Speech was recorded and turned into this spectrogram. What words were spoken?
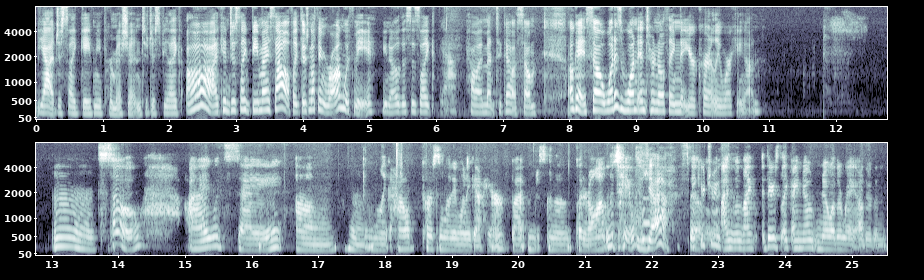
yeah, it just like gave me permission to just be like, oh, I can just like be myself. Like there's nothing wrong with me. You know, this is like yeah. how I'm meant to go. So, okay. So what is one internal thing that you're currently working on? Mm, so I would say, um, hmm, like how personal I want to get here, but I'm just gonna put it all on the table. Yeah, speak so your truth. I'm like, there's like I know no other way other than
